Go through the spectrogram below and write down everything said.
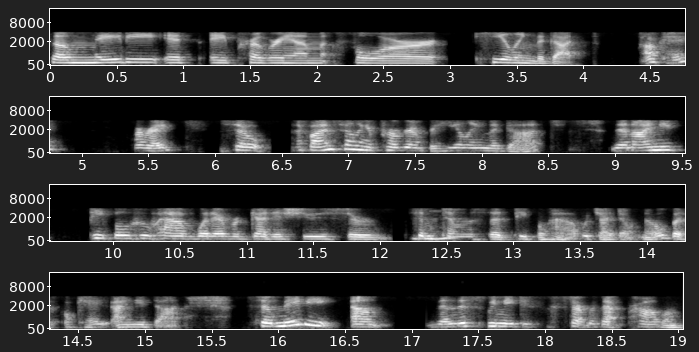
So maybe it's a program for healing the gut. Okay. All right. So if I'm selling a program for healing the gut, then I need people who have whatever gut issues or mm-hmm. symptoms that people have, which I don't know, but okay, I need that. So maybe um, then this we need to start with that problem.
